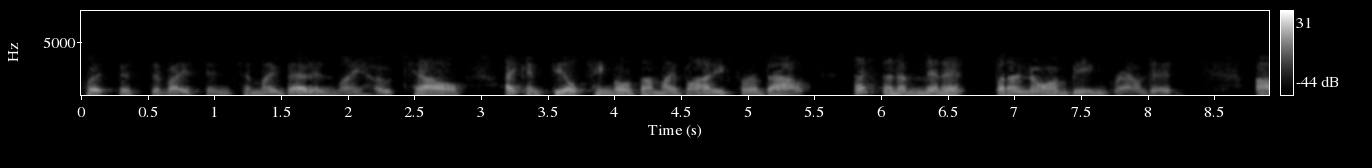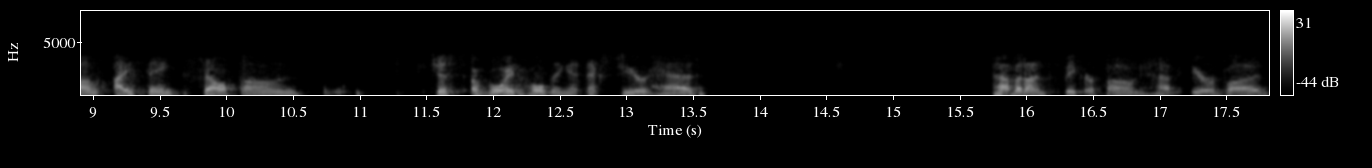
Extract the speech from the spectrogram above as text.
put this device into my bed in my hotel, I can feel tingles on my body for about less than a minute, but I know I'm being grounded. Um, I think cell phones, just avoid holding it next to your head have it on speakerphone, have earbuds.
